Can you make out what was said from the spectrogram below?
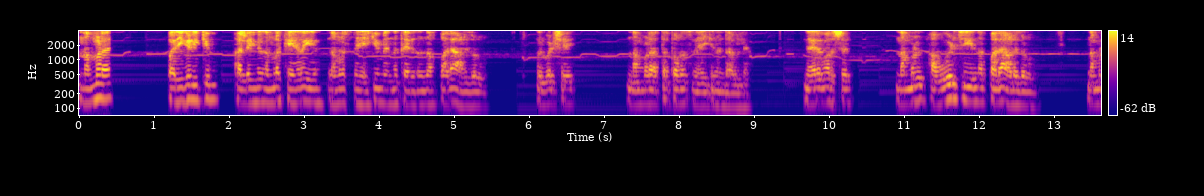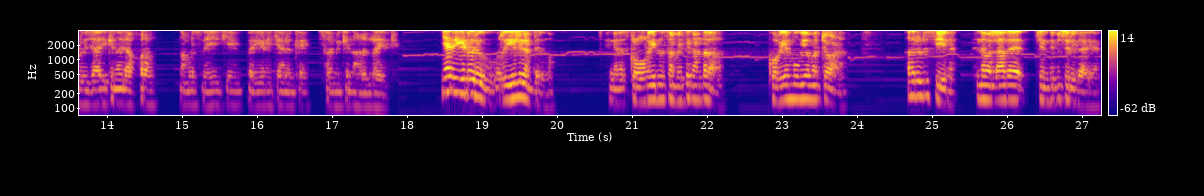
നമ്മളെ പരിഗണിക്കും അല്ലെങ്കിൽ നമ്മളെ കെയർ ചെയ്യും നമ്മളെ സ്നേഹിക്കും എന്ന് കരുതുന്ന പല ആളുകളും ഒരുപക്ഷെ നമ്മളെ അത്രത്തോളം സ്നേഹിക്കുന്നുണ്ടാവില്ല. നേരെ മറിച്ച് നമ്മൾ അവോയ്ഡ് ചെയ്യുന്ന പല ആളുകളും നമ്മൾ വിചാരിക്കുന്നതിലപ്പുറം നമ്മൾ സ്നേഹിക്കുകയും പരിഗണിക്കാനൊക്കെ ശ്രമിക്കുന്ന ആളുകളായിരിക്കും. ഞാൻ ഈയിടെ ഒരു റീൽ കണ്ടിരുന്നു. ഇങ്ങനെ സ്ക്രോൾ ചെയ്യുന്ന സമയത്ത് കണ്ടതാണ്. കൊറിയൻ മൂവിയോ മറ്റോ ആണ്. അതിലൊരു സീന് എന്നെ വല്ലാതെ ചിന്തിപ്പിച്ചൊരു കാര്യമാണ്.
